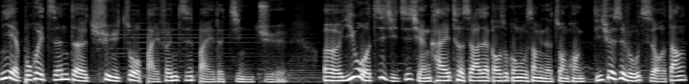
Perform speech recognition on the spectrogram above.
你也不会真的去做百分之百的警觉。呃，以我自己之前开特斯拉在高速公路上面的状况，的确是如此哦。当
